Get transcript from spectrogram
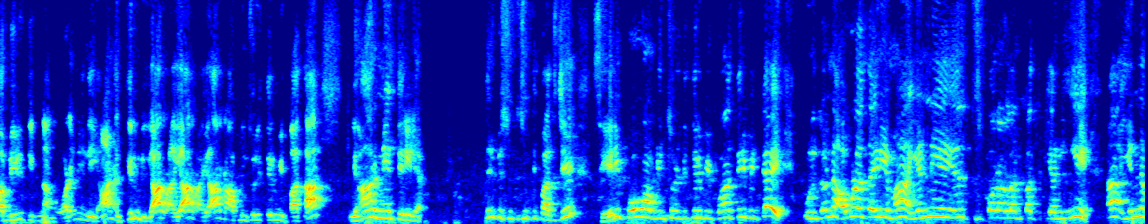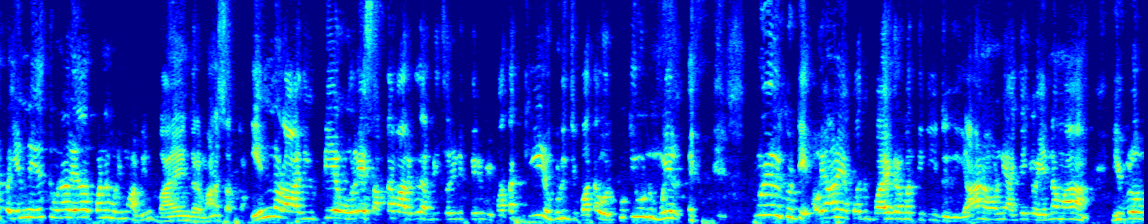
அப்படின்னு திட்டினாங்க. உடனே இந்த யானை திரும்பி யாரா யாரா யாரா அப்படின்னு சொல்லி திரும்பி பார்த்தா யாருன்னே தெரியல. திருப்பி சுத்தி சுத்தி பார்த்துச்சு. சரி போவோம் அப்படின்னு சொல்லிட்டு திருப்பி போனா திருப்பி டேய் உனக்கு என்ன அவ்வளவு தைரியமா? என்னையே எதிர்த்து போறாளான்னு பாத்துட்டியா நீ? ஆஹ் என்னப்ப என்ன எதிர்த்து உன்னால ஏதாவது பண்ண முடியுமா? அப்படின்னு பயங்கரமான சத்தம். என்னடா அது இப்படியே ஒரே சத்தமா இருக்குது? அப்படின்னு சொல்லிட்டு திரும்பி பார்த்தா கீழே குடிச்சு பார்த்தா ஒரு குட்டி ஒண்ணு முயல். முயல் குட்டி. அவ யானையை பார்த்து பயங்கரமா திட்டிட்டு இருக்கு. யானை உடனே ஐயோ என்னம்மா? இவ்வளவு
